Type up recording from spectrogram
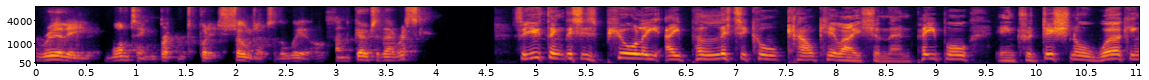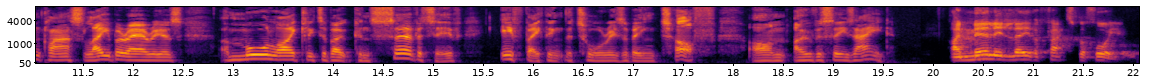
really wanting Britain to put its shoulder to the wheel and go to their rescue. So you think this is purely a political calculation then? People in traditional working class Labour areas are more likely to vote Conservative if they think the Tories are being tough on overseas aid. I merely lay the facts before you.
